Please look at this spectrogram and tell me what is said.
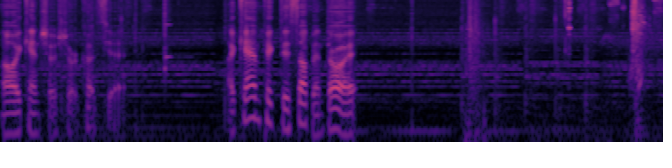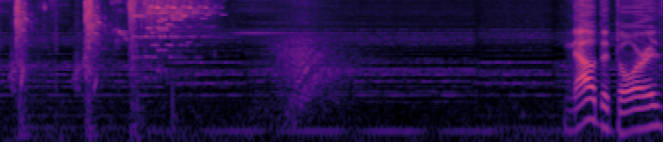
Oh I can't show shortcuts yet. I can pick this up and throw it. Now the door is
